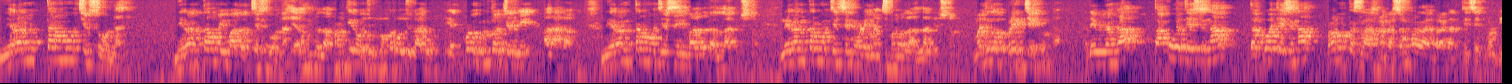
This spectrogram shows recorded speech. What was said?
నిరంతరము చేస్తూ ఉండాలి. నిరంతరం ఇబాదత్ చేస్తూ ఉండాలి. అలహమ్దుల్లా ప్రతిరోజు ఒకరోజు కాదు ఎప్పుడో గుర్తొచ్చింది అలా కాదు. నిరంతరము చేసే ఇబాదత్ అల్లాకి ఇష్టం. నిరంతరము చేసేటువంటి మంచి పనులు అల్లాకి ఇష్టం. మధ్యలో బ్రేక్ చేయకుండా. అదేవిధంగా తక్కువ చేసిన తక్కువ చేసిన ప్రవక్త శ్లాసన సంప్రదాయం ప్రకారం చేసేటువంటి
